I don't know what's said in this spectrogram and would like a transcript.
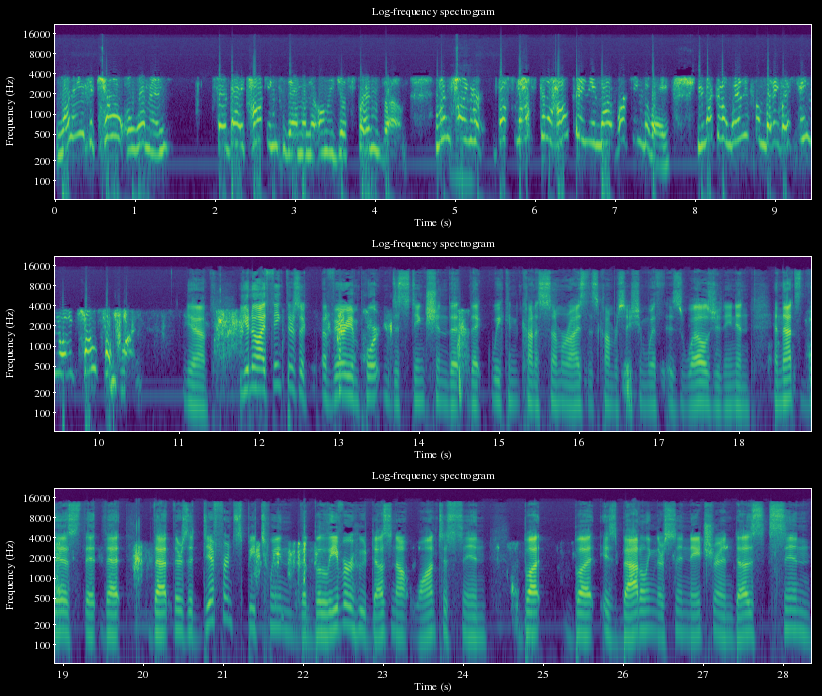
wanting to kill a woman for a guy talking to them and they're only just friend zone. And I'm telling her that's not going to happen. You're not working the way. You're not going to win somebody by saying you want to kill someone. Yeah. You know, I think there's a, a very important distinction that, that we can kind of summarize this conversation with as well, Janine, and, and that's this that, that that there's a difference between the believer who does not want to sin but but is battling their sin nature and does sin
